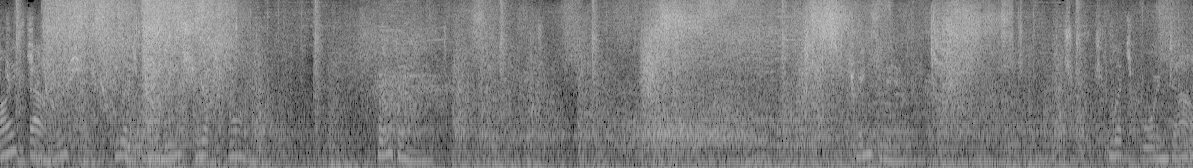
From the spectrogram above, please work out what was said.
I regeneration. Let unleash your form. Let down.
